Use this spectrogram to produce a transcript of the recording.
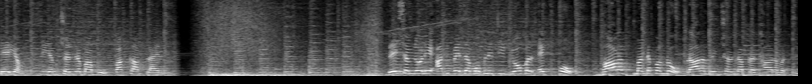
ధ్యేయం. సీఎం చంద్రబాబు పక్కా ప్లాన్. దేశంలోనే అతిపెద్ద మొబిలిటీ గ్లోబల్ ఎక్స్పో భారత్ మండపంలో ప్రారంభించనున్న ప్రధానమంత్రి.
